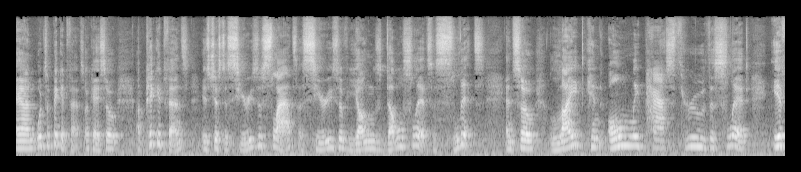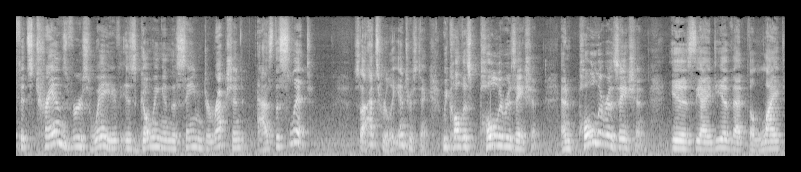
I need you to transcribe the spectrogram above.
And what's a picket fence? Okay, so a picket fence is just a series of slats, a series of Young's double slits, a slits. And so light can only pass through the slit if its transverse wave is going in the same direction as the slit. So that's really interesting. We call this polarization. And polarization is the idea that the light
